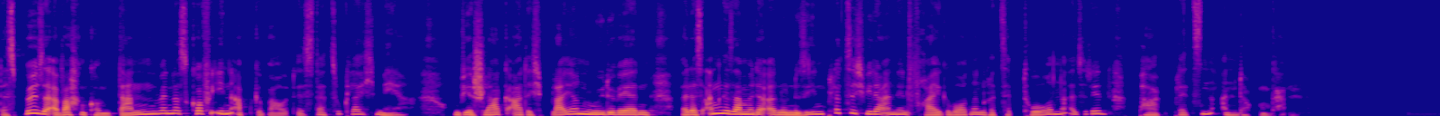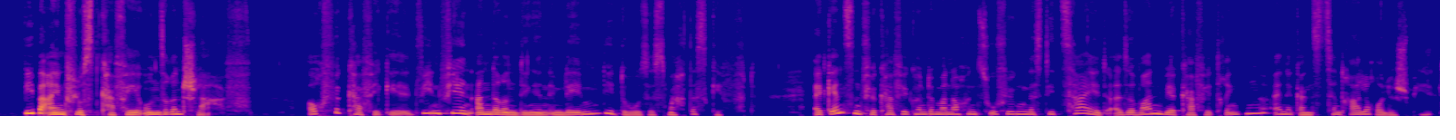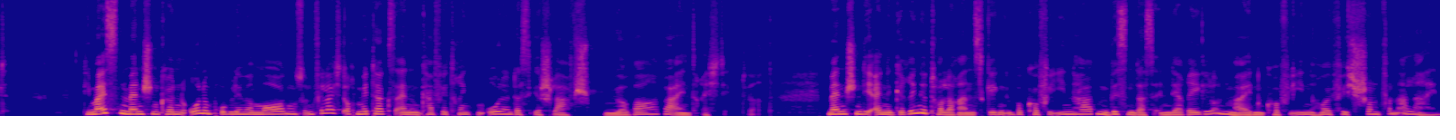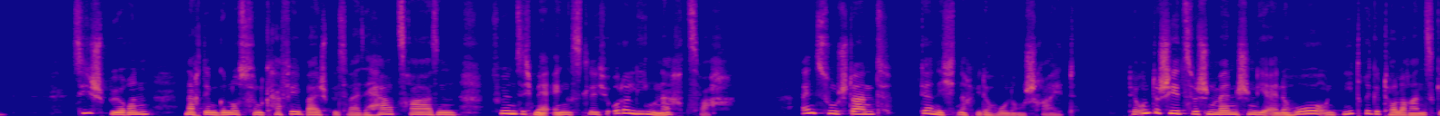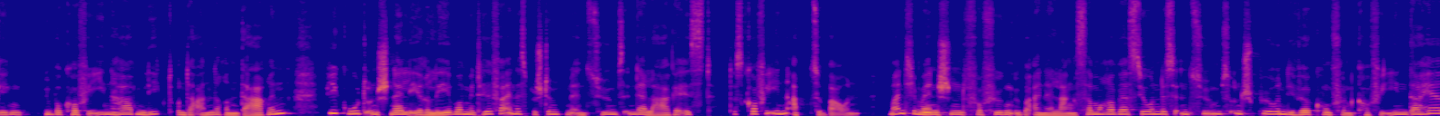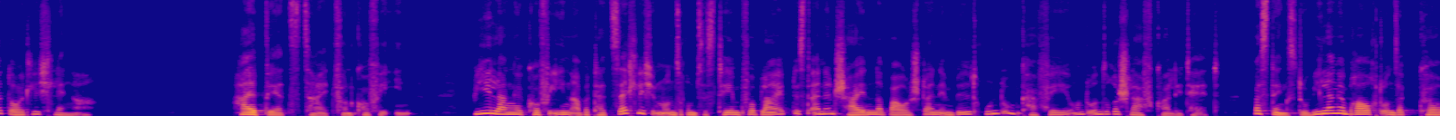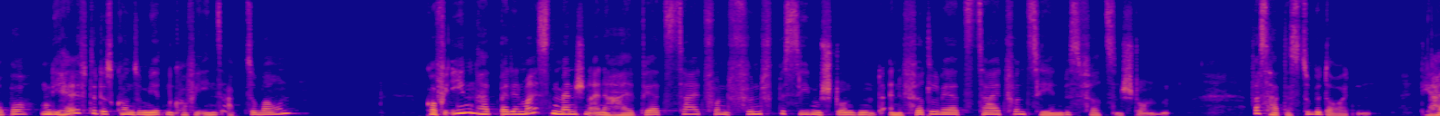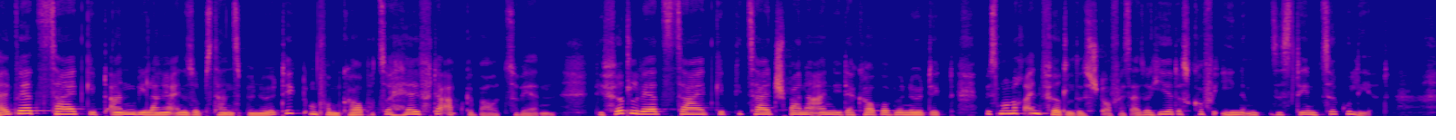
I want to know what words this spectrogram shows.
Das böse Erwachen kommt dann, wenn das Koffein abgebaut ist, dazu gleich mehr. Und wir schlagartig bleiern müde werden, weil das angesammelte Adenosin plötzlich wieder an den frei gewordenen Rezeptoren, also den Parkplätzen, andocken kann. Wie beeinflusst Kaffee unseren Schlaf? Auch für Kaffee gilt, wie in vielen anderen Dingen im Leben, die Dosis macht das Gift. Ergänzend für Kaffee könnte man auch hinzufügen, dass die Zeit, also wann wir Kaffee trinken, eine ganz zentrale Rolle spielt. Die meisten Menschen können ohne Probleme morgens und vielleicht auch mittags einen Kaffee trinken, ohne dass ihr Schlaf spürbar beeinträchtigt wird. Menschen, die eine geringe Toleranz gegenüber Koffein haben, wissen das in der Regel und meiden Koffein häufig schon von allein. Sie spüren nach dem Genuss von Kaffee beispielsweise Herzrasen, fühlen sich mehr ängstlich oder liegen nachts wach. Ein Zustand, der nicht nach Wiederholung schreit. Der Unterschied zwischen Menschen, die eine hohe und niedrige Toleranz gegenüber Koffein haben, liegt unter anderem darin, wie gut und schnell ihre Leber mit Hilfe eines bestimmten Enzyms in der Lage ist, das Koffein abzubauen. Manche Menschen verfügen über eine langsamere Version des Enzyms und spüren die Wirkung von Koffein daher deutlich länger. Halbwertszeit von Koffein. Wie lange Koffein aber tatsächlich in unserem System verbleibt, ist ein entscheidender Baustein im Bild rund um Kaffee und unsere Schlafqualität. Was denkst du, wie lange braucht unser Körper, um die Hälfte des konsumierten Koffeins abzubauen? Koffein hat bei den meisten Menschen eine Halbwertszeit von 5 bis 7 Stunden und eine Viertelwertszeit von 10 bis 14 Stunden. Was hat das zu bedeuten? Die Halbwertszeit gibt an, wie lange eine Substanz benötigt, um vom Körper zur Hälfte abgebaut zu werden. Die Viertelwertszeit gibt die Zeitspanne an, die der Körper benötigt, bis nur noch ein Viertel des Stoffes, also hier das Koffein im System zirkuliert.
